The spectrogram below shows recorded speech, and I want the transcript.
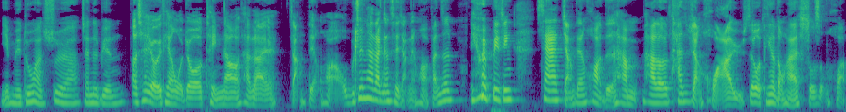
也没多晚睡啊，在那边。而且有一天我就听到他在讲电话，我不确定他在跟谁讲电话，反正因为毕竟现在讲电话的人他他都他是讲华语，所以我听得懂他在说什么话。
